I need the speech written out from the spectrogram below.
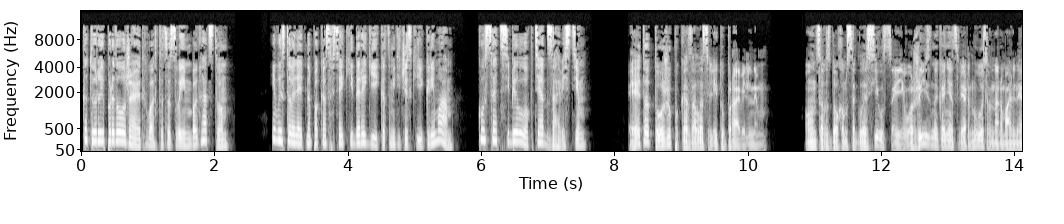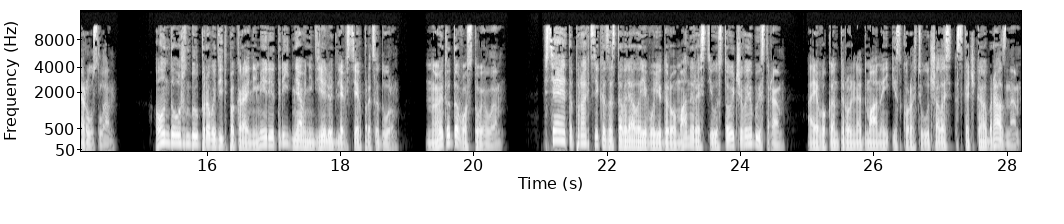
которые продолжают хвастаться своим богатством, и выставлять на показ всякие дорогие косметические крема, кусать себе локти от зависти. Это тоже показалось Литу правильным. Он со вздохом согласился, и его жизнь наконец вернулась в нормальное русло. Он должен был проводить по крайней мере три дня в неделю для всех процедур. Но это того стоило. Вся эта практика заставляла его ядро маны расти устойчиво и быстро, а его контроль над маной и скорость улучшалась скачкообразно.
